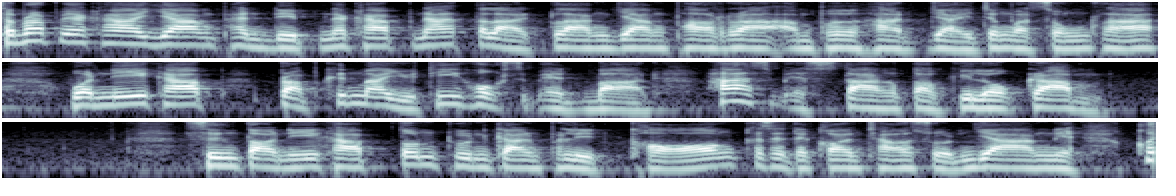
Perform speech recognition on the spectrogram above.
สำหรับราคายางแผ่นดิบนะครับณตลาดกลางยางพาราอำเภอหาดใหญ่จังหวัดสงขลาวันนี้ครับปรับขึ้นมาอยู่ที่ 61 บาท 51 สตางค์ต่อกิโลกรัมซึ่งตอนนี้ครับต้นทุนการผลิตของเกษตรกรชาวสวนยางเนี่ยก็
